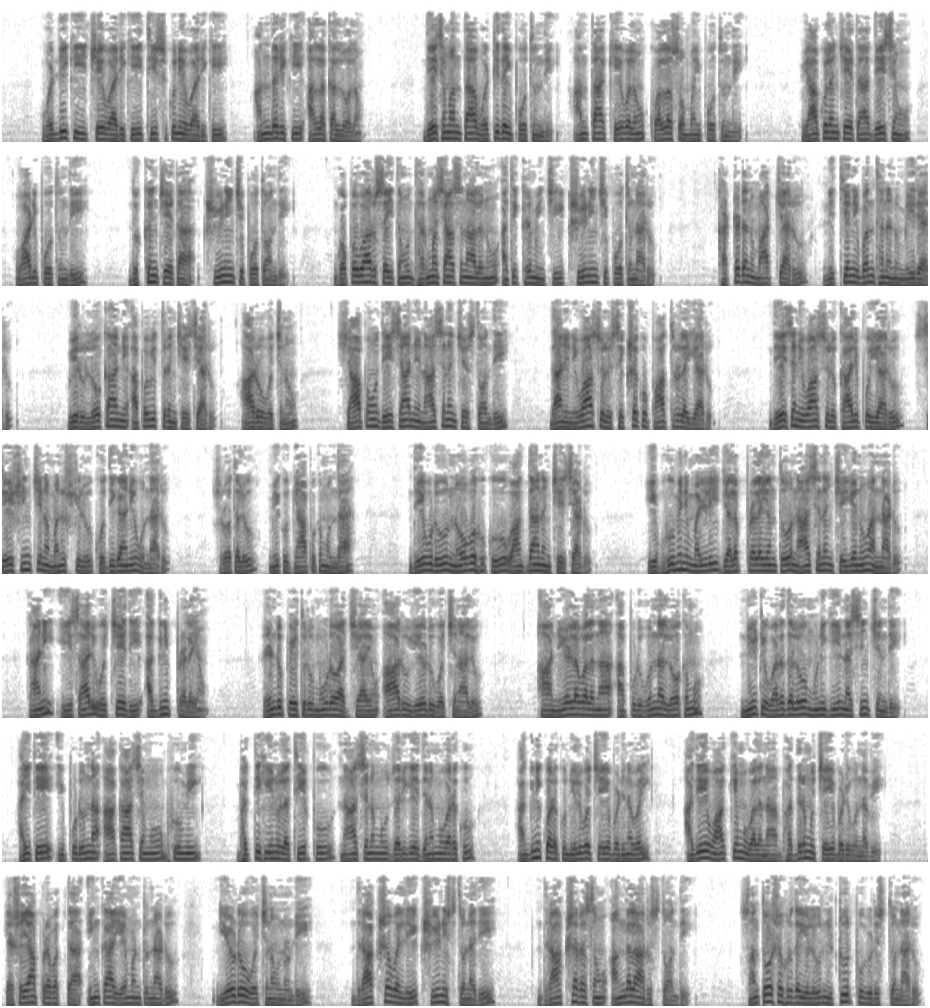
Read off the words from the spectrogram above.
వడ్డీకి ఇచ్చేవారికి తీసుకునేవారికి అందరికీ అల్లకల్లోలం. దేశమంతా వట్టిదైపోతుంది. అంతా కేవలం కొల్ల సొమ్మైపోతుంది వ్యాకులం చేత దేశం వాడిపోతుంది. దుఃఖంచేత క్షీణించిపోతోంది. గొప్పవారు సైతం ధర్మశాసనాలను అతిక్రమించి క్షీణించిపోతున్నారు. కట్టడను మార్చారు నిత్య నిబంధనను మీరారు. వీరు లోకాన్ని అపవిత్రం చేశారు. ఆరో వచనం శాపం దేశాన్ని నాశనం చేస్తోంది. దాని నివాసులు శిక్షకు పాత్రులయ్యారు. దేశ నివాసులు కాలిపోయారు. శేషించిన మనుష్యులు కొద్దిగానే ఉన్నారు. శ్రోతలు మీకు జ్ఞాపకముందా? దేవుడు నోవహుకు వాగ్దానం చేశాడు. ఈ భూమిని మళ్ళీ జలప్రళయంతో నాశనం చెయ్యను అన్నాడు. కాని ఈసారి వచ్చేది అగ్ని ప్రళయం రెండు పేతురు మూడో అధ్యాయం ఆరు ఏడు వచనాలు ఆ నీళ్ళ వలన అప్పుడు ఉన్న లోకము నీటి వరదలో మునిగి నశించింది. అయితే ఇప్పుడున్న ఆకాశము భూమి భక్తిహీనుల తీర్పు నాశనము జరిగే దినము వరకు అగ్ని కొరకు నిలువ చేయబడినవై అదే వాక్యము వలన భద్రము చేయబడి ఉన్నవి. యషయా ప్రవక్త ఇంకా ఏమంటున్నాడు? ఏడో వచనం నుండి ద్రాక్షవల్లి క్షీణిస్తున్నది ద్రాక్షరసం అంగలారుస్తోంది. సంతోషహృదయులు నిట్టూర్పు విడుస్తున్నారు.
